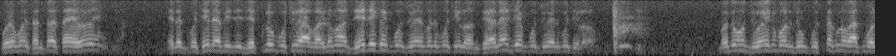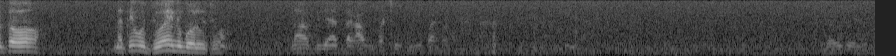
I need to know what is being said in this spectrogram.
પૂરેપૂરો સંતોષ થાય એવું એટલે પૂછી લે બીજું જેટલું પૂછ્યું આ વર્લ્ડમાં જે જે કઈ પૂછવું એ બધું પૂછી લો. જેને જે પૂછવું એ પૂછી લો. બધું હું જોઈને બોલું છું. પુસ્તકનું વાત બોલતો નથી હું જોઈને બોલું છું. ના બીજા તક આવું પછી બીજી પાછળ જવું જોઈએ નથી.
